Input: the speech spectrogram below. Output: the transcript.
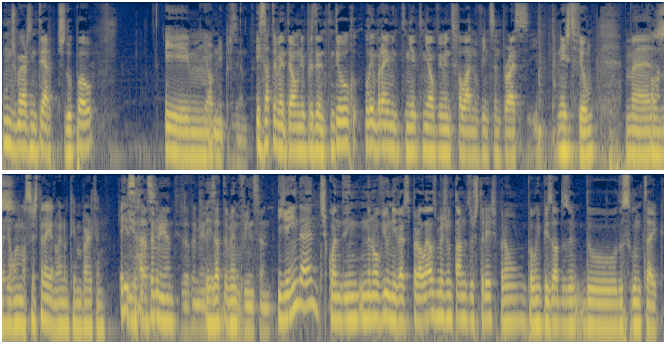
um dos maiores intérpretes do Poe. E, É omnipresente. Exatamente, é omnipresente. Então eu lembrei-me, tinha, tinha obviamente de falar no Vincent Price neste filme, mas... Falamos daquela nossa estreia, não é? No Tim Burton. Exato. Exatamente, exatamente. Exatamente. O Vincent. E ainda antes, quando ainda não havia universos paralelos, mas juntámos os três para um, para um episódio do, do, do segundo take.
